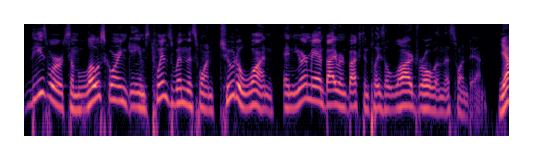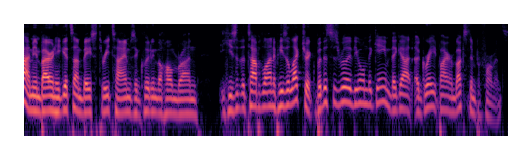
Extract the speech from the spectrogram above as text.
these were some low scoring games. Twins win this one two to one, and your man Byron Buxton plays a large role in this one, Dan. Yeah, I mean Byron, he gets on base three times, including the home run. He's at the top of the lineup. He's electric, but this is really the only game they got a great Byron Buxton performance.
